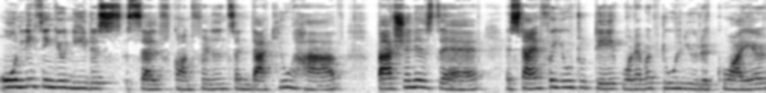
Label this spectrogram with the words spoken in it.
Only thing you need is self-confidence and that you have. Passion is there. It's time for you to take whatever tool you require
